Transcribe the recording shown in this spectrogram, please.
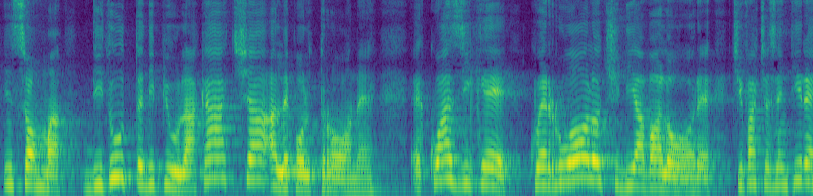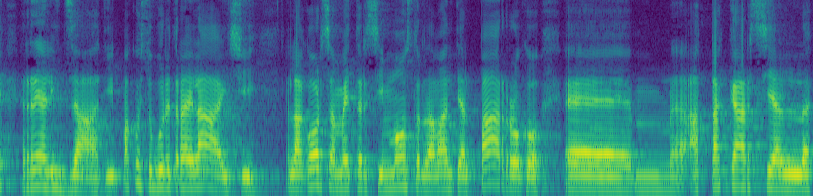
insomma di tutto e di più la caccia alle poltrone, eh, quasi che quel ruolo ci dia valore, ci faccia sentire realizzati, ma questo pure tra i laici la corsa a mettersi in mostra davanti al parroco, ehm, attaccarsi al,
